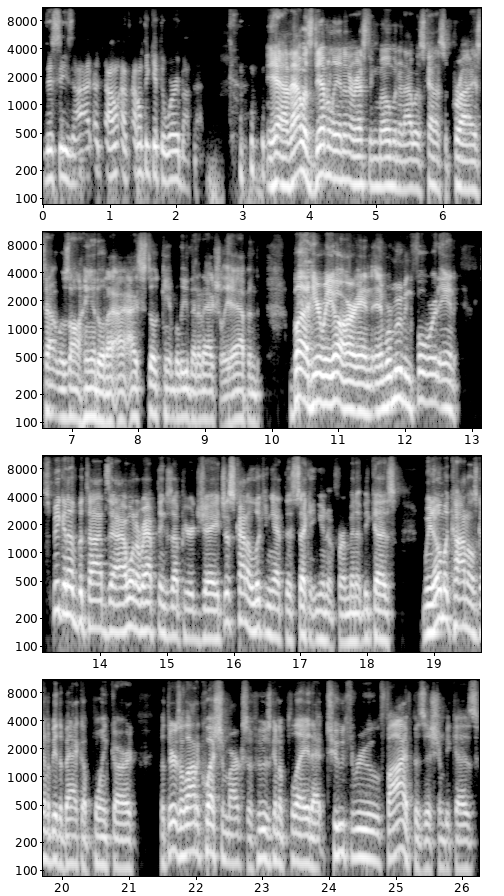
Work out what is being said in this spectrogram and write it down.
this season. I, I, I, don't, I don't think you have to worry about that. yeah, that was definitely an interesting moment, and I was kind of surprised how it was all handled. I, I still can't believe that it actually happened, but here we are, and and we're moving forward. And speaking of Bitadze, I want to wrap things up here, Jay. Just kind of looking at this second unit for a minute because we know McConnell is going to be the backup point guard, but there's a lot of question marks of who's going to play that two through five position because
